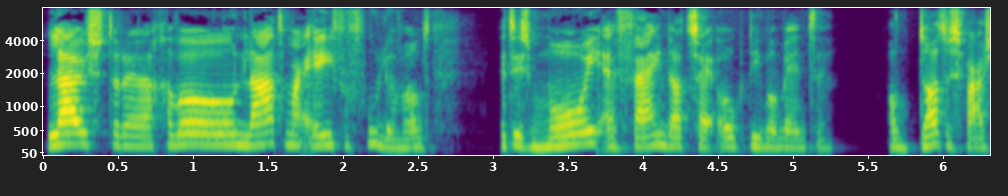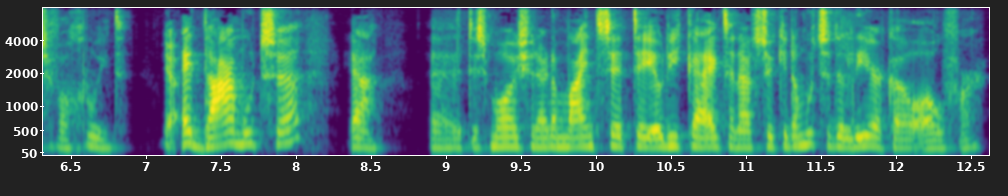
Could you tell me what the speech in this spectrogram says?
Luisteren, gewoon laat maar even voelen. Want het is mooi en fijn dat zij ook die momenten. Want dat is waar ze van groeit. Ja. En daar moet ze. Ja, eh, het is mooi als je naar de mindset-theorie kijkt en naar het stukje, dan moet ze de leerkuil over.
